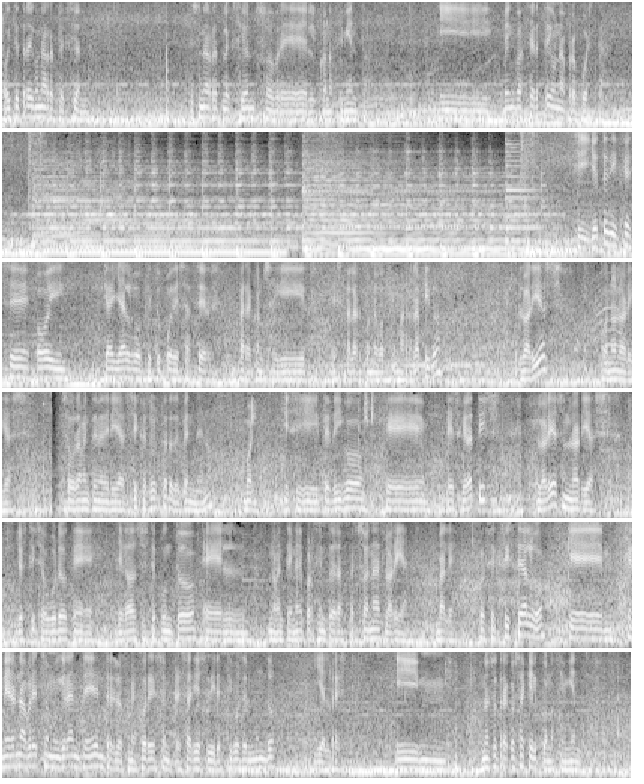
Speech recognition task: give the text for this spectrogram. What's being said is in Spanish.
Hoy te traigo una reflexión. Es una reflexión sobre el conocimiento. Y vengo a hacerte una propuesta. Si yo te dijese hoy que hay algo que tú puedes hacer para conseguir escalar tu negocio más rápido, ¿lo harías o no lo harías? Seguramente me dirías, sí Jesús, pero depende, ¿no? Bueno, y si te digo que es gratis, ¿lo harías o no lo harías? Yo estoy seguro que llegados a este punto el 99% de las personas lo harían. Vale, pues existe algo que genera una brecha muy grande entre los mejores empresarios y directivos del mundo y el resto. Y mm, no es otra cosa que el conocimiento.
